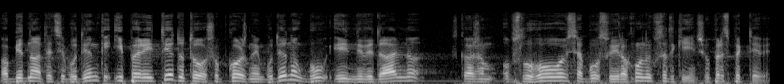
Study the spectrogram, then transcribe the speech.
об'єднати ці будинки і перейти до того, щоб кожний будинок був індивідуально, скажімо, обслуговувався, був свій рахунок, все таке інше в перспективі.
